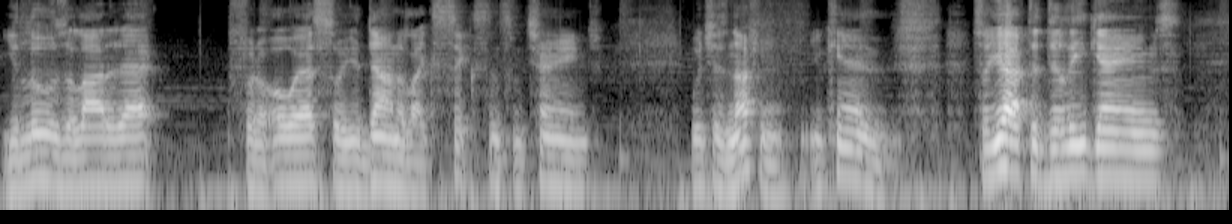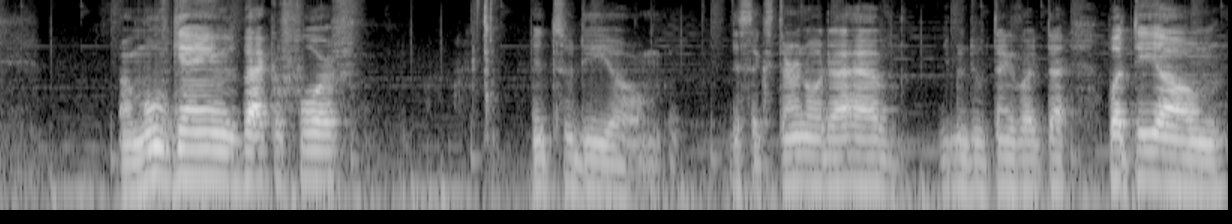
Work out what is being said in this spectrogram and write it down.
you lose a lot of that for the OS, so you're down to like six and some change which is nothing. You can't. So you have to delete games or move games back and forth into the um, this external that I have. You can do things like that, but the um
